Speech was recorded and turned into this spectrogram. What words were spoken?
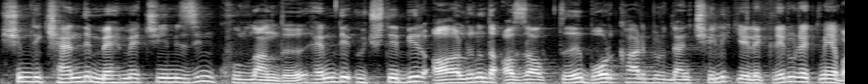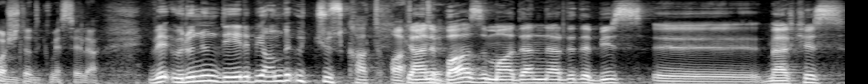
Şimdi kendi Mehmetçiğimizin kullandığı hem de üçte bir ağırlığını da azalttığı bor karbürden çelik yelekleri üretmeye başladık mesela. Ve ürünün değeri bir anda 300 kat arttı. Yani bazı madenlerde de biz e, merkez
